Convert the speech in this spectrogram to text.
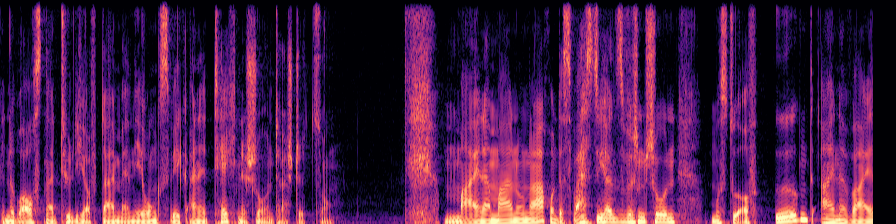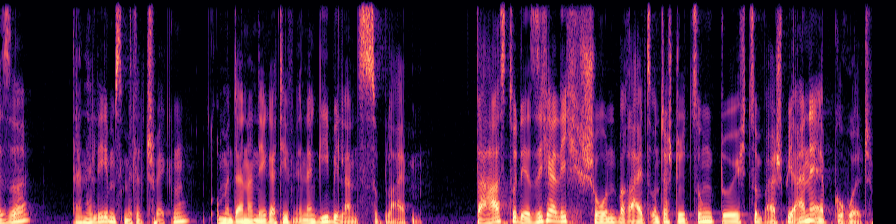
Denn du brauchst natürlich auf deinem Ernährungsweg eine technische Unterstützung. Meiner Meinung nach, und das weißt du ja inzwischen schon, musst du auf irgendeine Weise deine Lebensmittel tracken, um in deiner negativen Energiebilanz zu bleiben. Da hast du dir sicherlich schon bereits Unterstützung durch zum Beispiel eine App geholt.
